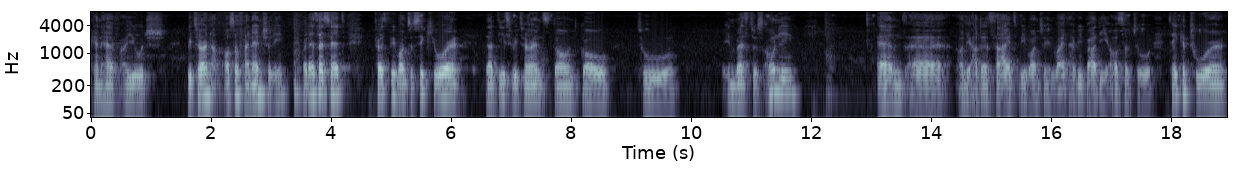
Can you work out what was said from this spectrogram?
can have a huge return, also financially. But as I said, first we want to secure that these returns don't go to investors only. And uh, on the other side, we want to invite everybody also to take a tour,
